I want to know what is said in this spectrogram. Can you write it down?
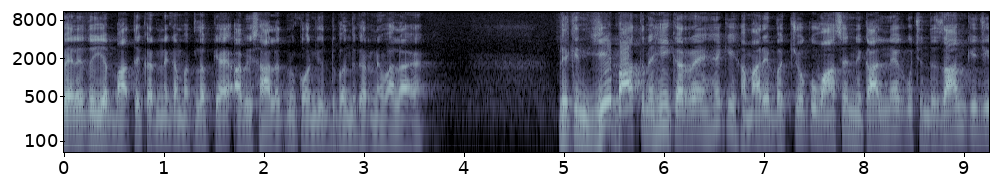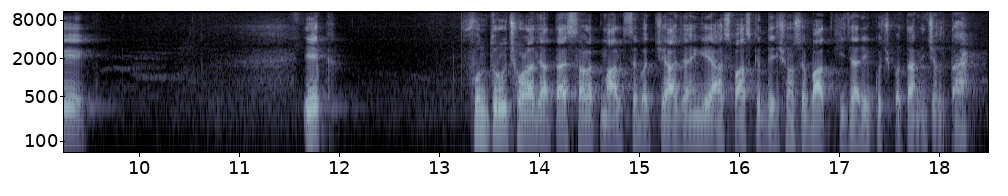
पहले तो ये बातें करने का मतलब क्या है? अब इस हालत में कौन युद्ध बंद करने वाला है? लेकिन ये बात नहीं कर रहे हैं कि हमारे बच्चों को वहाँ से निकालने का कुछ इंतज़ाम कीजिए। एक फुंतरू छोड़ा जाता है, सड़क मार्ग से बच्चे आ जाएँगे, आसपास के देशों से बात की जा रही है, कुछ पता नहीं चलता है।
